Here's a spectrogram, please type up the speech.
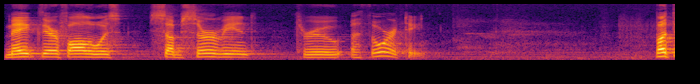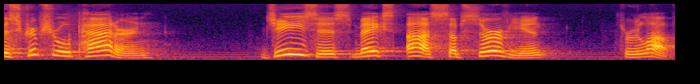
make their followers subservient through authority. But the scriptural pattern, Jesus makes us subservient through love.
